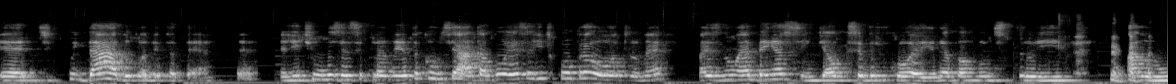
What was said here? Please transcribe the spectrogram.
É, de cuidar do planeta Terra. Né? A gente usa esse planeta como se ah, acabou esse, a gente compra outro, né? Mas não é bem assim, que é o que você brincou aí, né? Vamos destruir a Lua.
